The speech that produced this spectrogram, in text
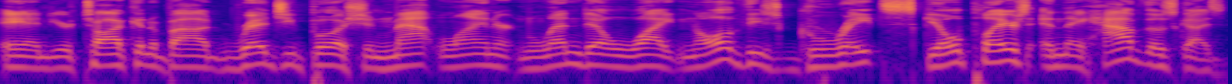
and you're talking about Reggie Bush and Matt Leinart and LenDale White and all of these great skill players, and they have those guys.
